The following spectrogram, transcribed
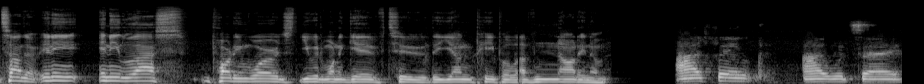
Tando, any any last parting words you would want to give to the young people of Nottingham? I think I would say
